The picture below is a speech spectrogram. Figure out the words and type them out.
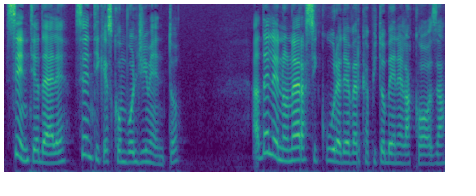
Senti Adele, senti che sconvolgimento? Adele non era sicura di aver capito bene la cosa.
